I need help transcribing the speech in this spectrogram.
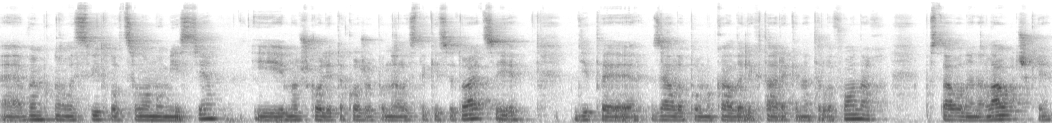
е, вимкнули світло в цілому місті, і ми в школі також опинилися в такій ситуації. Діти взяли, помикали ліхтарики на телефонах, поставили на лавочки.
